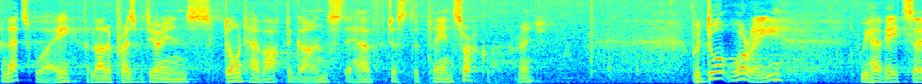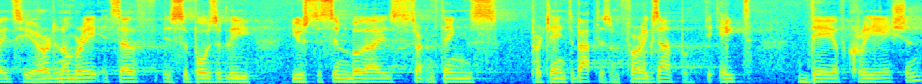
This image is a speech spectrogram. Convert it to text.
And that's why a lot of Presbyterians don't have octagons, they have just a plain circle, right? But don't worry, we have eight sides here. The number eight itself is supposedly used to symbolize certain things pertaining to baptism. For example, the eighth day of creation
